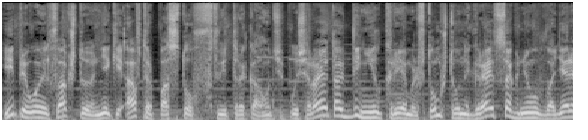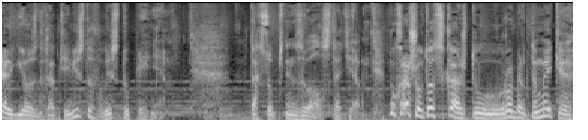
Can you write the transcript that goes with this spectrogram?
И приводит факт, что некий автор постов в твиттер-аккаунте «Пусть Райт» обвинил Кремль в том, что он играет с огнем, вводя религиозных активистов в выступление. Так, собственно, называлась статья. Ну, хорошо, кто-то скажет, у Роберта Мэкки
